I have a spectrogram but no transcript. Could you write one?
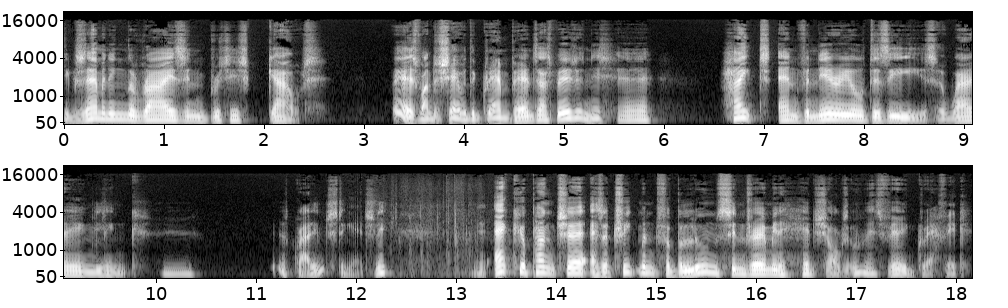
examining the rise in British gout. There's one to share with the grandparents, I suppose, isn't it? Height and venereal disease, a worrying link. Uh, that's quite interesting, actually. Acupuncture as a treatment for balloon syndrome in hedgehogs. Oh, that's very graphic.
